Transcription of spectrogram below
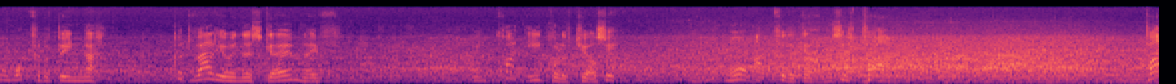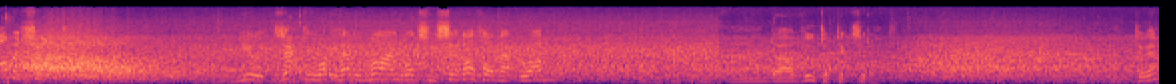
Well, Watford have been uh, good value in this game. They've been quite equal of Chelsea. More up for the game. This is Palmer. Palmer's shot. Knew exactly what he had in mind once he set off on that run. And uh, Wooter picks it up. To him.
